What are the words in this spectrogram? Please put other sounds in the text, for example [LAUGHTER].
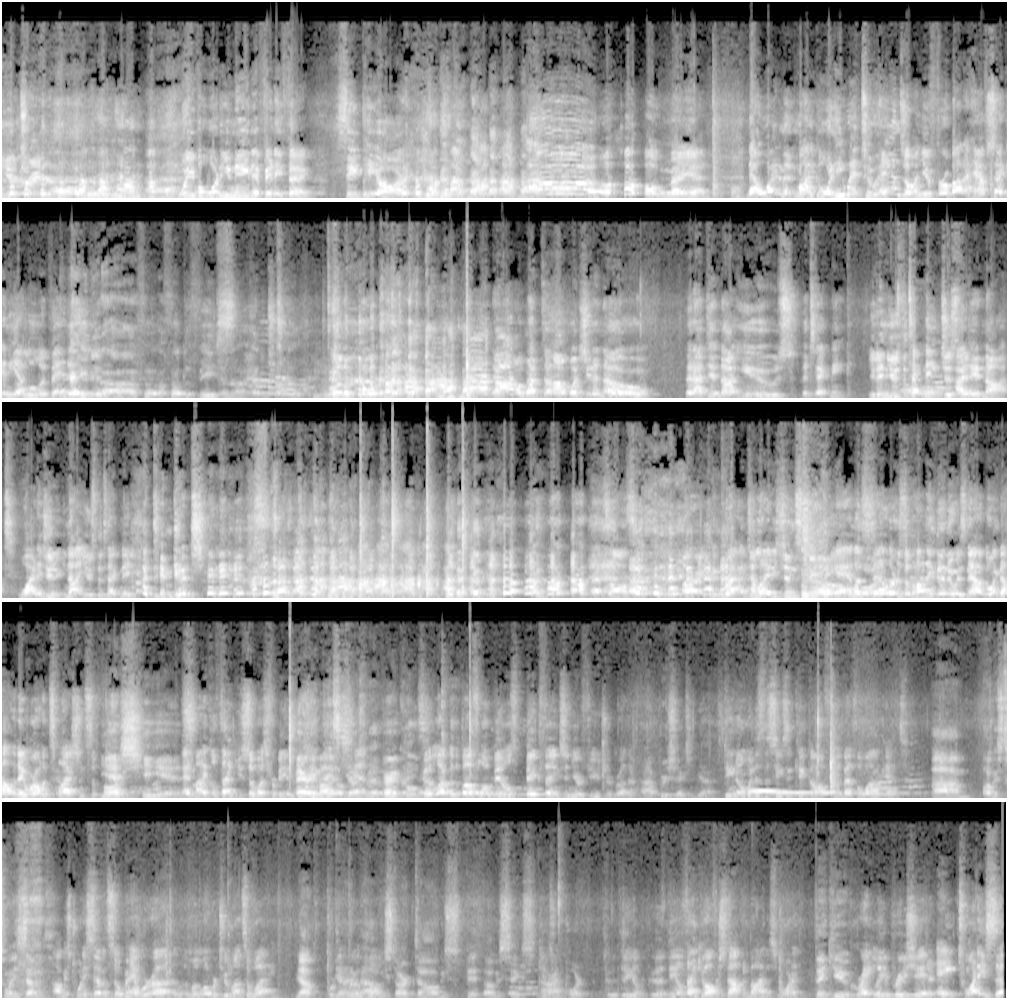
You get trainer. [LAUGHS] Weevil, what do you need, if anything? CPR. [LAUGHS] Oh man! Now wait a minute, Michael. When he went two hands on you for about a half second, he had a little advantage. Yeah, he did. I, I felt I felt defeat and uh, had to try triumph. Well, of course. [LAUGHS] now, now I want to I want you to know that I did not use the technique. You didn't use the technique just I did not. Why did you not use the technique? I [LAUGHS] didn't get a chance. [LAUGHS] That's awesome. All right, congratulations to Oh, Deanna boy. Sellers of Huntington, who is now going to Holiday World and Splashin' Safari. Yes, she is. And Michael, thank you so much for being Very here, much. man. Very cool. Good luck with the Buffalo Bills. Big things in your future, brother. I appreciate you guys. Do you know when does the season kick off for the Bethel Wildcats? Um, August 27th. August 27th. So, man, we're uh, a little over two months away. Yep. We're getting and, real uh, we start uh, August 5th, August 6th. All right. report. Good deal. Good deal. Thank you all for stopping by this morning. Thank you. Greatly appreciated. 827.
